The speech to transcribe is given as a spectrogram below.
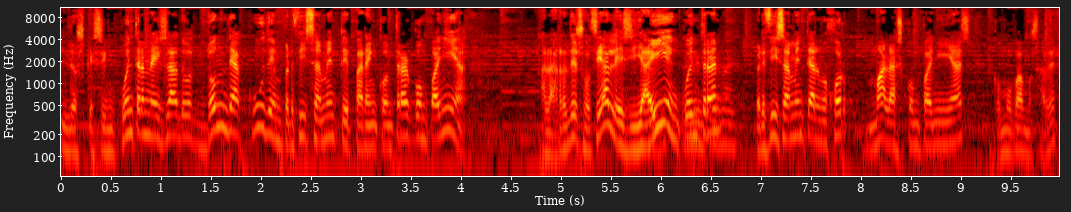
los que se encuentran aislados, ¿dónde acuden precisamente para encontrar compañía? A las redes sociales. Y ahí encuentran precisamente a lo mejor malas compañías, como vamos a ver.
